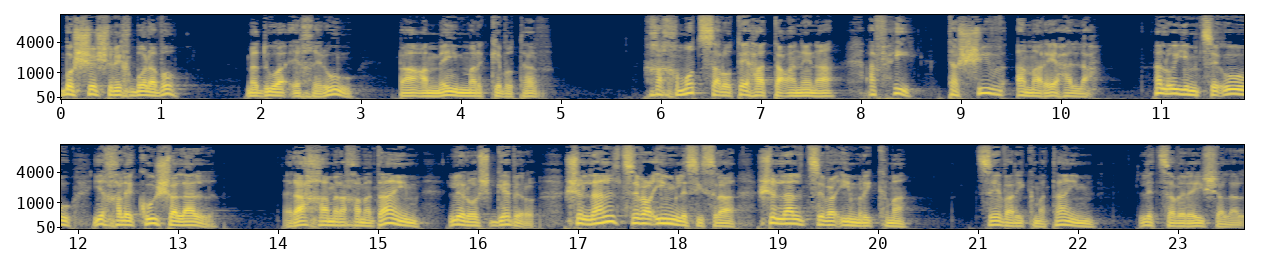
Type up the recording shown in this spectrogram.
בושש רכבו לבוא? מדוע איחרו פעמי מרכבותיו? חכמות צרותיה תעננה, אף היא תשיב אמריה לה. הלא ימצאו, יחלקו שלל. רחם רחמתיים לראש גבר, שלל צבעים לסיסרא, שלל צבעים רקמה. צבע רקמתיים לצווארי שלל.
